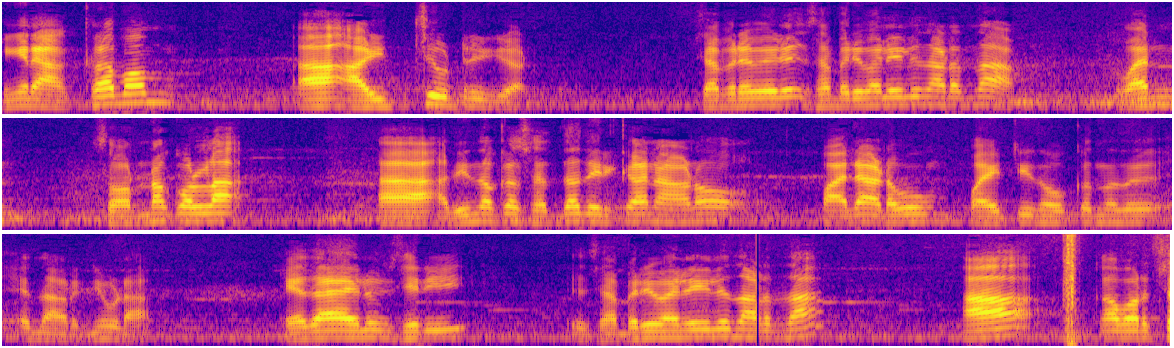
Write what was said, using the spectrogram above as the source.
ഇങ്ങനെ അക്രമം അഴിച്ചുവിട്ടിരിക്കുകയാണ്. അഴിച്ചു വിട്ടിരിക്കുകയാണ് ശബരിമല ശബരിമലയിൽ നടന്ന വൻ സ്വർണക്കൊള്ള അതിൽ നിന്നൊക്കെ ശ്രദ്ധ തിരിക്കാനാണോ പല അടവും പയറ്റി നോക്കുന്നത് എന്ന് അറിഞ്ഞുകൂടാ ഏതായാലും ശരി ശബരിമലയിൽ നടന്ന ആ കവർച്ച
